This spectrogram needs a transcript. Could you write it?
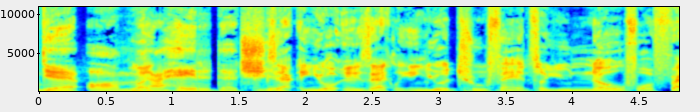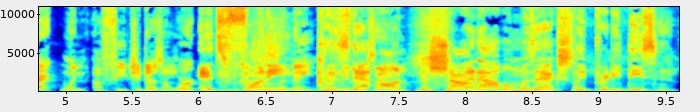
Yeah. Oh man, Like, I hated that shit. Exactly, and you're exactly, and you're a true fan, so you know for a fact when a feature doesn't work. It's funny name. Like, because that on the Shine album was actually pretty decent,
